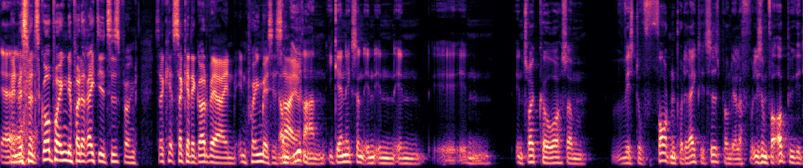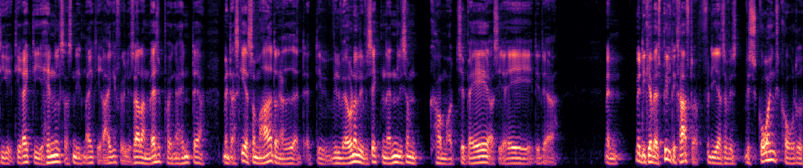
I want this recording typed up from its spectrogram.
ja, Men ja, hvis man scorer pointene på det rigtige tidspunkt, så kan, så kan det godt være en, en pointmæssig Om sejr. Iran, igen ikke sådan en, en, en, en, en trykkoger, som hvis du får den på det rigtige tidspunkt, eller ligesom får opbygget de, de rigtige hændelser sådan i den rigtige rækkefølge, så er der en masse point at hente der. Men der sker så meget dernede, at, at det ville være underligt, hvis ikke den anden ligesom kommer tilbage og siger, hey, det der... Men, men det kan være spildte kræfter, fordi altså hvis, hvis scoringskortet,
